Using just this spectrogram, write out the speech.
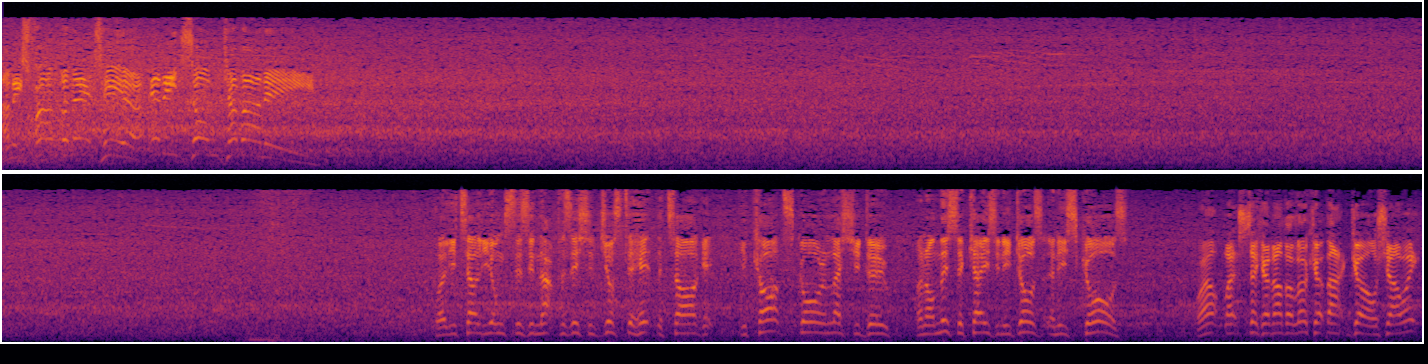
And he's found the net here. Edinson Cavani. Well, you tell youngsters in that position just to hit the target. You can't score unless you do. And on this occasion, he does, and he scores. Well, let's take another look at that goal, shall we?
